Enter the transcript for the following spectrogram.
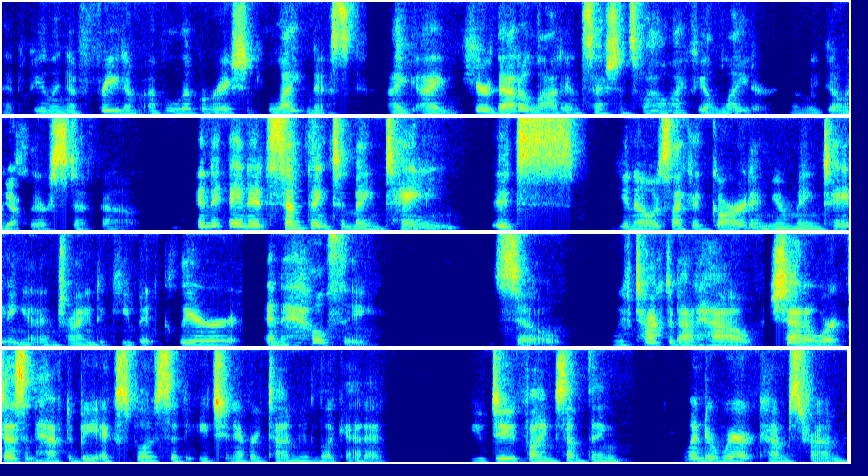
that feeling of freedom of liberation lightness. I, I, hear that a lot in sessions. Wow i feel lighter when we go and yeah. clear stuff out. And and it's something to maintain. It's you know it's like a garden. You're maintaining it and trying to keep it clear and healthy. So we've talked about how shadow work doesn't have to be explosive each and every time you look at it. You do find something wonder where it comes from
